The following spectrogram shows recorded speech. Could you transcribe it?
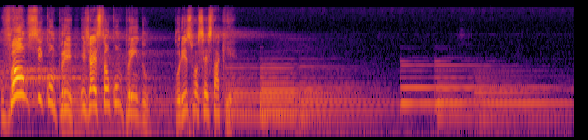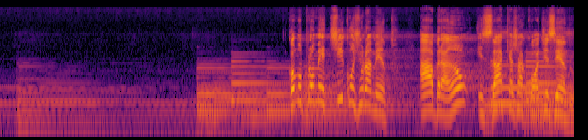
vão se cumprir e já estão cumprindo. Por isso você está aqui. Como prometi com juramento, a Abraão, Isaac e a Jacó, dizendo:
